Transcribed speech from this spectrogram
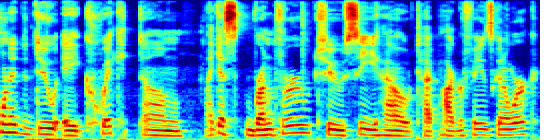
wanted to do a quick, um, I guess, run through to see how typography is going to work.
